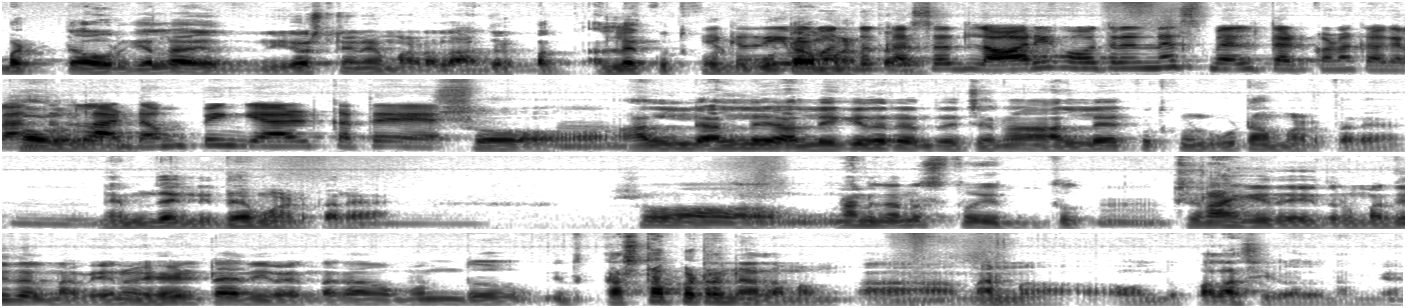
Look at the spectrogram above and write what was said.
ಬಟ್ ಅವ್ರಿಗೆಲ್ಲ ಯೋಚನೆ ಮಾಡಲ್ಲ. ಅದ್ರ ಪಕ್ಕ ಅಲ್ಲೇ ಕುತ್ಕೊಂಡು ಊಟ ಮಾಡ್ತಾರೆ. ಕಸದ ಲಾರಿ ಹೋದ್ರೇನೆ ಸ್ಮೆಲ್ ತಡ್ಕೊಳಕ್ಕಾಗಲ್ಲ ಡಂಪಿಂಗ್ ಯಾರ್ಡ್ ಕತೆ. ಸೊ. ಅಲ್ಲಿ ಅಲ್ಲೇ ಅಲ್ಲಿ ಹೇಗಿದ್ದಾರೆ ಅಂದ್ರೆ ಜನ ಅಲ್ಲೇ ಕುತ್ಕೊಂಡು ಊಟ ಮಾಡ್ತಾರೆ. ನೆಮ್ಮದಿ ನೆಮ್ಮದಿಯಾಗಿ ನಿದ್ದೆ ಮಾಡ್ತಾರೆ. ಸೊ ನನಗನ್ನಿಸ್ತು ಇದು ಚೆನ್ನಾಗಿದೆ. ಇದ್ರ ಮಧ್ಯದಲ್ಲಿ ನಾವೇನೋ ಹೇಳ್ತಾ ಇದ್ದೀವಿ ಅಂದಾಗ ಒಂದು ಇದು ಕಷ್ಟಪಟ್ಟರೆ ಅಲ್ಲ ಮ್ಯಾಮ್ ಮ್ಯಾಮ್ ಒಂದು ಫಲ ಸಿಗೋದು ನಮಗೆ.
